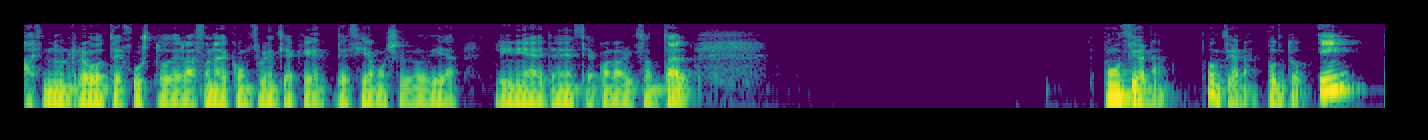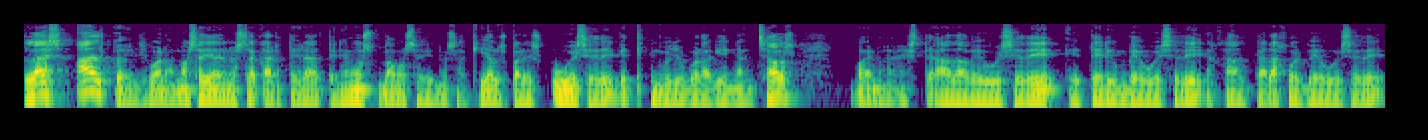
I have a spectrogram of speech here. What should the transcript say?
haciendo un rebote justo de la zona de confluencia que decíamos el otro día, línea de tendencia con la horizontal. Funciona, funciona, punto. Y las altcoins, bueno, más allá de nuestra cartera, tenemos, vamos a irnos aquí a los pares USD que tengo yo por aquí enganchados. Bueno, este ADA BUSD, Ethereum BUSD, al carajo el BUSD.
